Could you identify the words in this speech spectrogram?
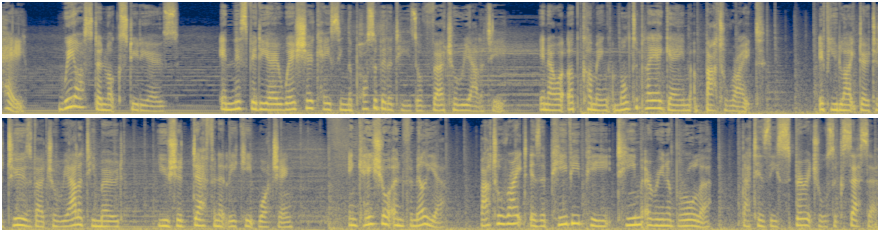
Hey, we are Stunlock Studios. In this video, we're showcasing the possibilities of virtual reality in our upcoming multiplayer game Battlerite. If you like Dota 2's virtual reality mode, you should definitely keep watching. In case you're unfamiliar, Battlerite is a PvP team arena brawler that is the spiritual successor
